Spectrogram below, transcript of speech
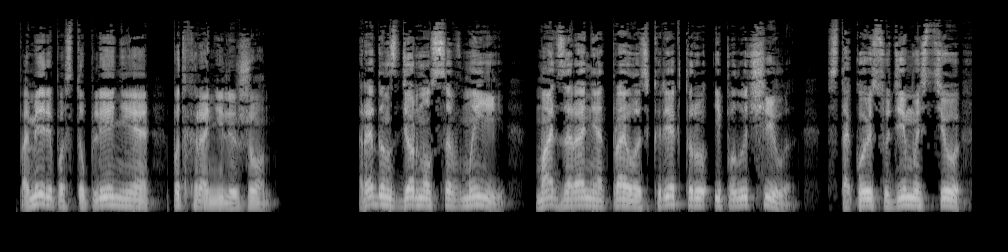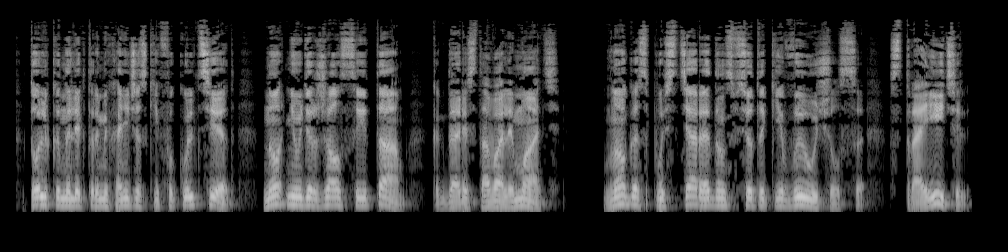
по мере поступления, подхоронили жен. Редденс дернулся в МИИ, мать заранее отправилась к ректору и получила. С такой судимостью только на электромеханический факультет, но не удержался и там, когда арестовали мать. Много спустя Редденс все-таки выучился, строитель,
